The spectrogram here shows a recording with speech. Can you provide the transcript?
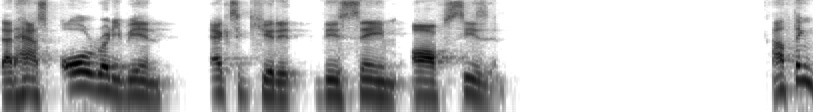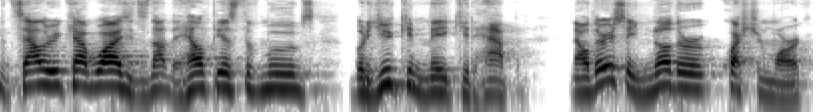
that has already been executed this same off season. I think that salary cap wise, it's not the healthiest of moves, but you can make it happen. Now, there's another question mark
